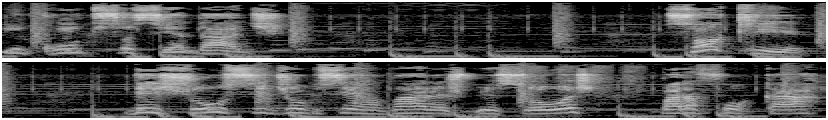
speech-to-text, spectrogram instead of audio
enquanto sociedade. Só que deixou-se de observar as pessoas para focar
